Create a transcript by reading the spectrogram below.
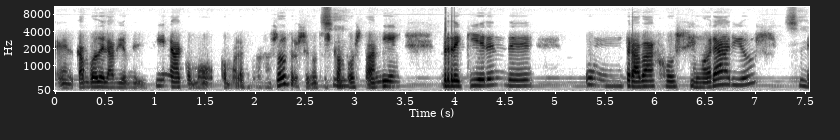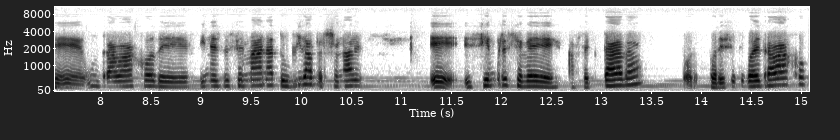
en el campo de la biomedicina, como, como lo hacemos nosotros, en otros Sí. campos también, requieren de un trabajo sin horarios, eh, un trabajo de fines de semana, tu vida personal eh, siempre se ve afectada por, por ese tipo de trabajo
